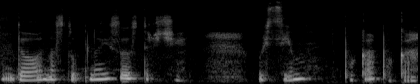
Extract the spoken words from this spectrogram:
до наступної зустрічі. Усім пока-пока.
